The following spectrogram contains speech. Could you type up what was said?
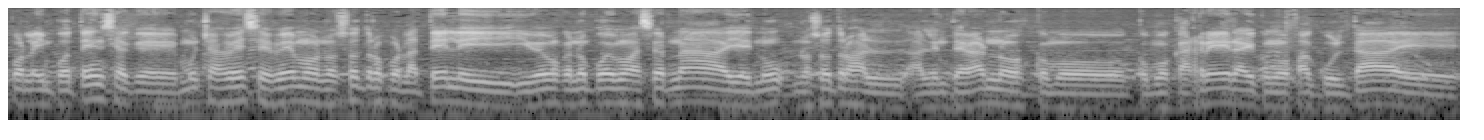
Por la impotencia que muchas veces vemos nosotros por la tele y, vemos que no podemos hacer nada y nosotros al, enterarnos como, como, carrera y como facultad eh,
